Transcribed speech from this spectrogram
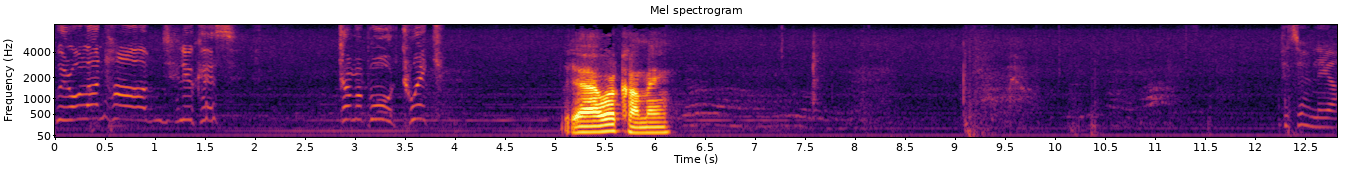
We're all unharmed, Lucas. Come aboard, quick! Yeah, we're coming. It's only us.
